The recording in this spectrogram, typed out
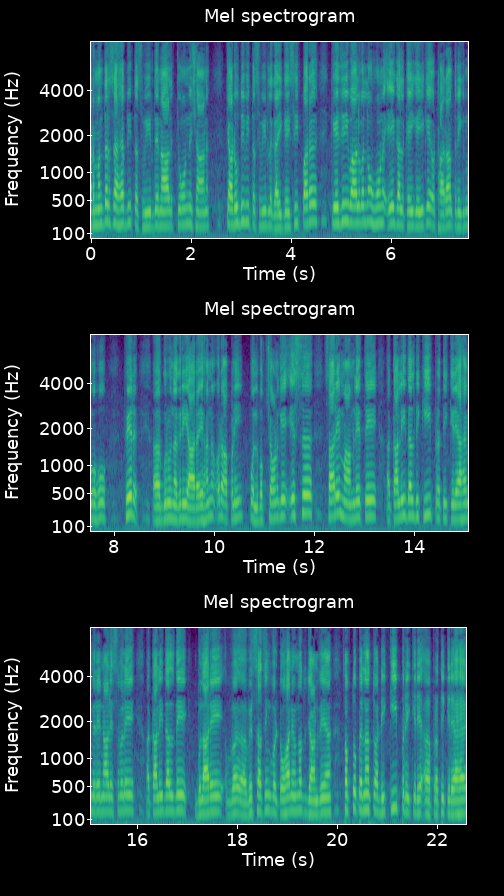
ਹਰਮੰਦਰ ਸਾਹਿਬ ਦੀ ਤਸਵੀਰ ਦੇ ਨਾਲ ਚੋਣ ਨਿਸ਼ਾਨ, ਝਾੜੂ ਦੀ ਵੀ ਤਸਵੀਰ ਲਗਾਈ ਗਈ ਸੀ, ਪਰ ਕੇਜਰੀਵਾਲ ਵੱਲੋਂ ਹੁਣ ਇਹ ਗੱਲ ਕਹੀ ਗਈ ਕਿ 18 ਤਰੀਕ ਨੂੰ ਉਹ ਫਿਰ ਗੁਰੂ ਨਗਰੀ ਆ ਰਹੇ ਹਨ ਔਰ ਆਪਣੀ ਭੁੱਲ ਬਖਸ਼ਾਉਣਗੇ ਇਸ ਸਾਰੇ ਮਾਮਲੇ ਤੇ ਅਕਾਲੀ ਦਲ ਦੀ ਕੀ ਪ੍ਰਤੀਕਿਰਿਆ ਹੈ ਮੇਰੇ ਨਾਲ? ਇਸ ਵੇਲੇ ਅਕਾਲੀ ਦਲ ਦੇ ਬੁਲਾਰੇ ਵ- ਵਿਰਸਾ ਸਿੰਘ ਵਲਟੋਹਾ ਨੇ ਉਹਨਾਂ ਤੋਂ ਜਾਣਦੇ ਆ ਸਭ ਤੋਂ ਪਹਿਲਾਂ ਤੁਹਾਡੀ ਕੀ ਪ੍ਰਤੀਕਿਰਿਆ ਪ੍ਰਤੀਕਿਰਿਆ ਹੈ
